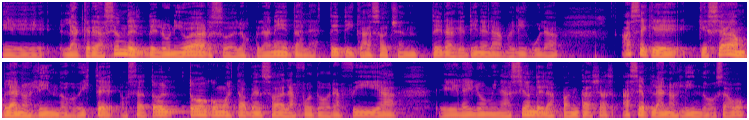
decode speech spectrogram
eh, la creación del universo, de los planetas, la estética esa ochentera que tiene la película, hace que, se hagan planos lindos, ¿viste? O sea, todo, todo cómo está pensada la fotografía, eh, la iluminación de las pantallas, hace planos lindos. O sea, vos,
